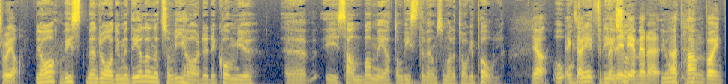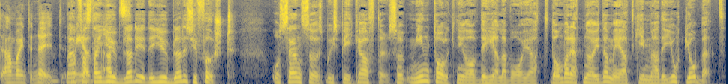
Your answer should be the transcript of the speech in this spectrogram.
Tror jag. Ja, visst, men radiomeddelandet som vi hörde, det kom ju eh, i samband med att de visste vem som hade tagit pole. Ja, och, exakt. Och grej, det men det är så, det jag menar, jo, att han var, inte, han var inte nöjd. Nej, fast han jublade, att... det jublades ju först. Och sen så, we speak after. Så min tolkning av det hela var ju att de var rätt nöjda med att Kim hade gjort jobbet.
